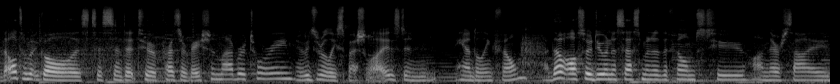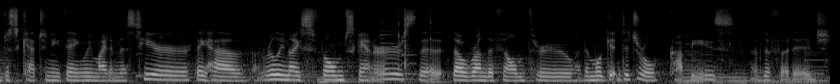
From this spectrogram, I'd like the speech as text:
The ultimate goal is to send it to a preservation laboratory who's really specialized in handling film. They'll also do an assessment of the films too on their side, just to catch anything we might have missed here. They have really nice film scanners that they'll run the film through. Then we'll get digital copies of the footage.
